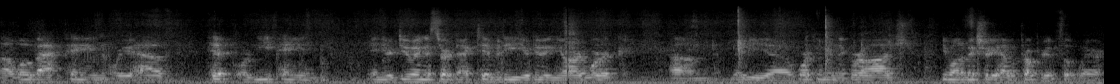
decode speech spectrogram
uh, low back pain or you have hip or knee pain and you're doing a certain activity, you're doing yard work, um, maybe uh, working in the garage, you want to make sure you have appropriate footwear.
